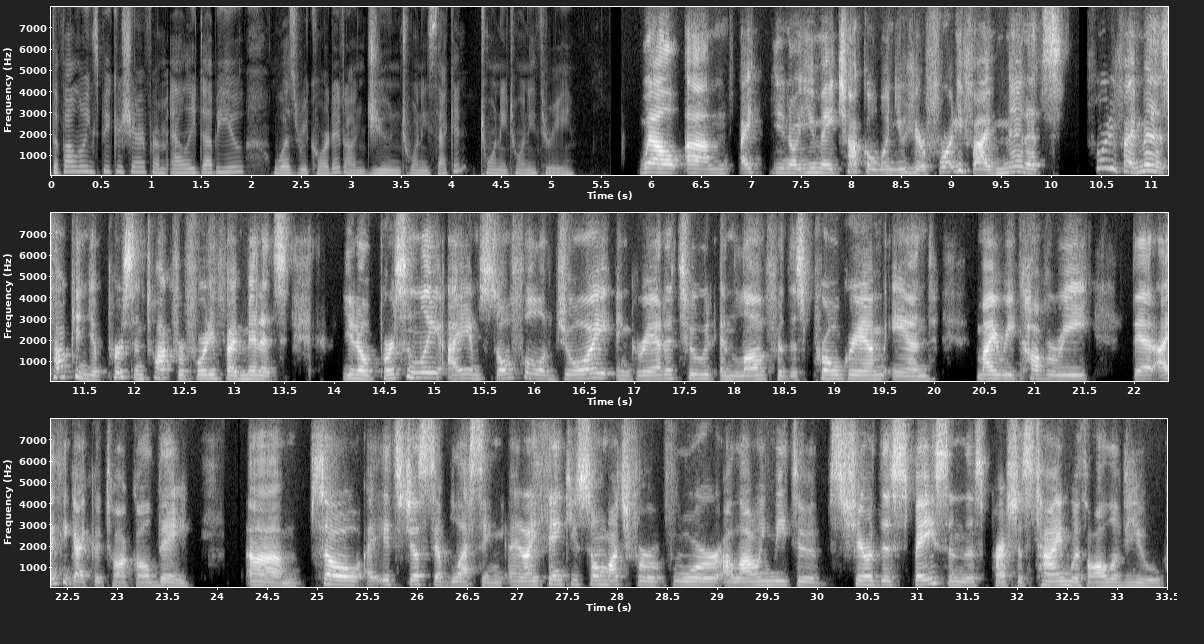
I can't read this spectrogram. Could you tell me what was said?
The following speaker share from Ellie W was recorded on June 22nd, 2023. Well, um, I, you know, you may chuckle when you hear 45 minutes. 45 minutes. How can a person talk for 45 minutes? You know, personally, I am so full of joy and gratitude and love for this program and my recovery that I think I could talk all day um, so it's just a blessing. And i thank you so much for for allowing me to share this space and this precious time with all of you.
